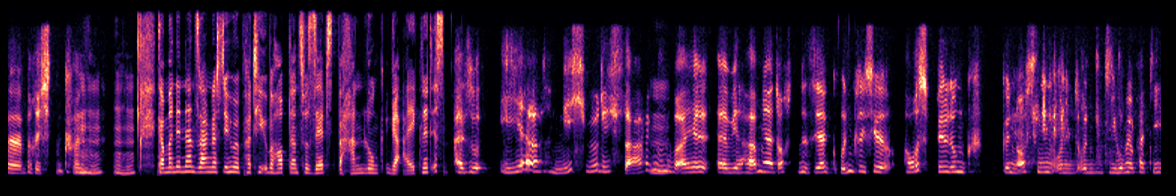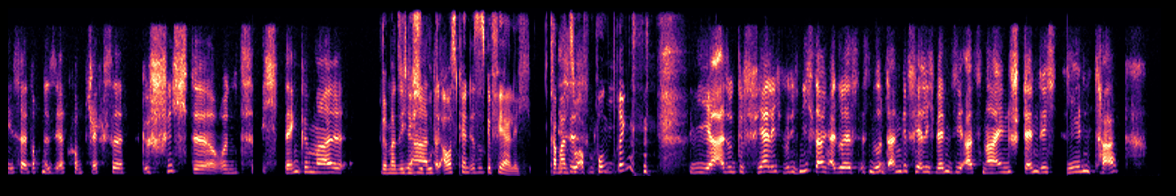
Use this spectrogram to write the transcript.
äh, berichten können. Mhm, mh. Kann man denn dann sagen, dass die Homöopathie überhaupt dann zur Selbstbehandlung geeignet ist? Also eher nicht, würde ich sagen, mhm. weil äh, wir haben ja doch eine sehr gründliche Ausbildung genossen und, und die Homöopathie ist ja doch eine sehr komplexe Geschichte und ich denke mal, wenn man sich ja, nicht so gut auskennt, ist es gefährlich. Kann man so auf den Punkt bringen? Ja, also gefährlich würde ich nicht sagen. Also es ist nur dann gefährlich, wenn Sie Arzneien ständig jeden Tag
